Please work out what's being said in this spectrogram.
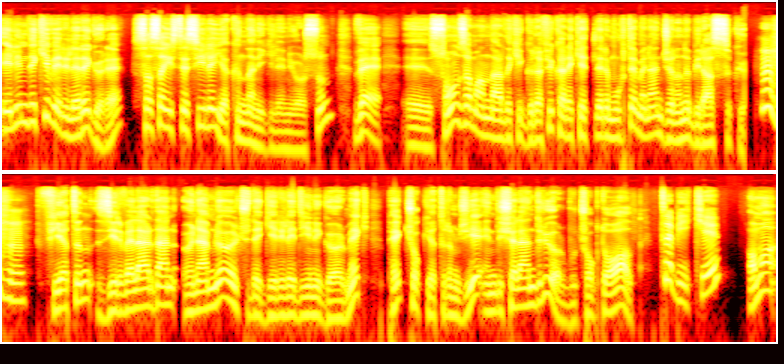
elimdeki verilere göre Sasa hissesiyle yakından ilgileniyorsun ve e, son zamanlardaki grafik hareketleri muhtemelen canını biraz sıkıyor. Fiyatın zirvelerden önemli ölçüde gerilediğini görmek pek çok yatırımcıyı endişelendiriyor. Bu çok doğal. Tabii ki. Ama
